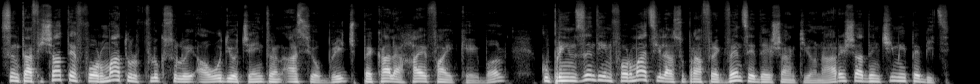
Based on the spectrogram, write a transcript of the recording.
sunt afișate formatul fluxului audio ce intră în ASIO Bridge pe calea Hi-Fi Cable, cuprinzând informațiile asupra frecvenței de eșantionare și adâncimii pe biți.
